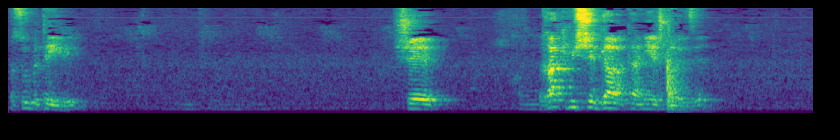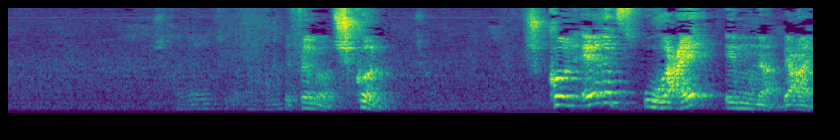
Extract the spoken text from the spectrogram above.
פסוק בתהילים, שרק מי שגר כאן יש לו את זה. יפה מאוד, שקול. שקול ארץ ורעה אמונה, בעין.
